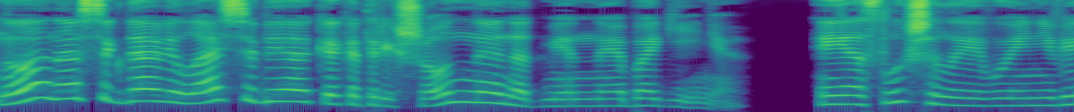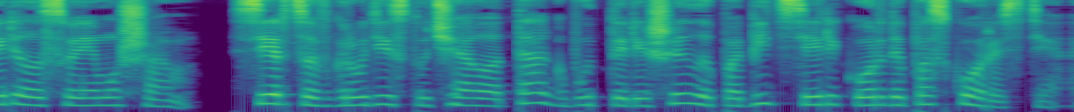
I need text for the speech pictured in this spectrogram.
но она всегда вела себя, как отрешенная надменная богиня. Я слушала его и не верила своим ушам. Сердце в груди стучало так, будто решило побить все рекорды по скорости.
